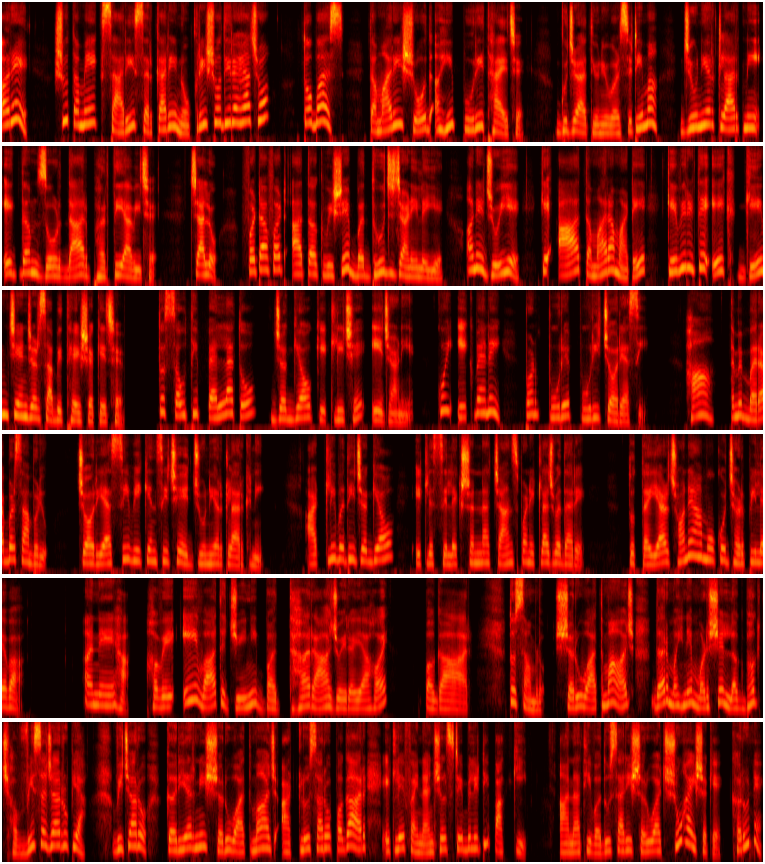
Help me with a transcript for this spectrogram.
અરે, શું તમે એક સારી સરકારી નોકરી શોધી રહ્યા છો? તો બસ, તમારી શોધ અહીં પૂરી થાય છે. ગુજરાત યુનિવર્સિટીમાં જુનિયર ક્લાર્કની એકદમ જોરદાર ભરતી આવી છે. ચાલો, ફટાફટ આ તક વિશે બધું જ જાણી લઈએ અને જોઈએ કે આ તમારા માટે કેવી રીતે એક ગેમ ચેન્જર સાબિત થઈ શકે છે. તો સૌથી પહેલાં તો જગ્યાઓ કેટલી છે એ જાણીએ. કોઈ એક બે નહીં, પણ પૂરેપૂરી ચોર્યાસી. હા, તમે બરાબર સાંભળ્યું. ચોર્યાસી વેકેન્સી છે જુનિયર ક્લાર્કની. આટલી બધી જગ્યાઓ, એટલે સિલેક્શનના ચાન્સ પણ એટલા જ વધારે. તો તૈયાર છો ને આ મોકો ઝડપી લેવા? અને હા, હવે એ વાત જેની બધા રાહ જોઈ રહ્યા હોય, પગાર. તો સાંભળો, શરૂઆતમાં જ દર મહિને મળશે લગભગ છવ્વીસ હજાર રૂપિયા. વિચારો, કરિયરની શરૂઆતમાં જ આટલો સારો પગાર એટલે ફાઇનાન્શિયલ સ્ટેબિલિટી પાક્કી. આનાથી વધુ સારી શરૂઆત શું હોઈ શકે, ખરું ને?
